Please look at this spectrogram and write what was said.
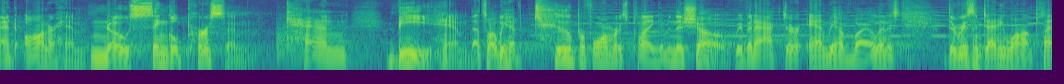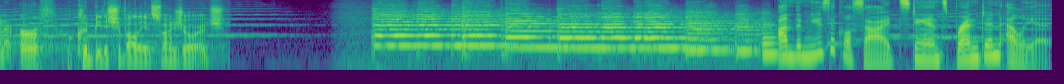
and honor him. No single person can be him. That's why we have two performers playing him in this show. We have an actor and we have a violinist. There isn't anyone on planet Earth who could be the Chevalier of Saint George. On the musical side stands Brendan Elliott.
